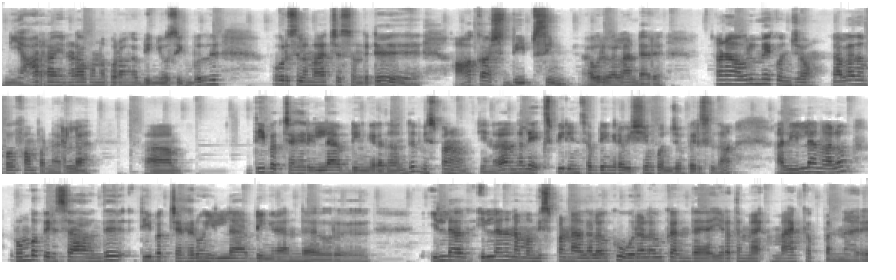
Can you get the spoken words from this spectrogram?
இனி யாரா என்னடா பண்ண போகிறாங்க அப்படின்னு யோசிக்கும்போது ஒரு சில மேட்சஸ் வந்துட்டு ஆகாஷ் தீப் சிங் அவர் விளாண்டாரு. ஆனால் அவருமே கொஞ்சம் நல்லா தான் பெர்ஃபார்ம் பண்ணார்ல தீபக் சஹர் இல்லை அப்படிங்கிறத வந்து மிஸ் பண்ண என்னதான் அதனால எக்ஸ்பீரியன்ஸ் அப்படிங்கிற விஷயம் கொஞ்சம் பெருசு தான் அது இல்லைனாலும் ரொம்ப பெருசாக வந்து தீபக் சஹரும் இல்லை அப்படிங்கிற அந்த ஒரு இல்லை இல்லைன்னு நம்ம மிஸ் பண்ணாத அளவுக்கு ஓரளவுக்கு அந்த இடத்த மே மேக்கப் பண்ணார்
